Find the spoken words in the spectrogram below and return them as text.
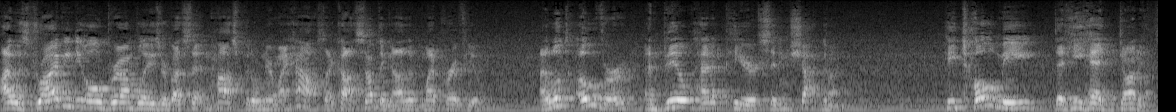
I was driving the old brown blazer by Seton Hospital near my house. I caught something out of my peripheral. I looked over, and Bill had appeared sitting shotgun. He told me that he had done it,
